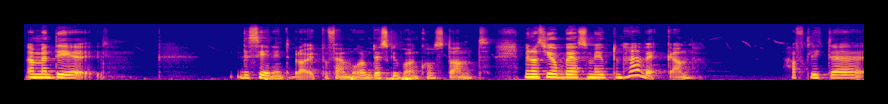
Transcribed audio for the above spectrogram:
Ja, men det, det ser inte bra ut på fem år om det skulle vara en konstant. Medan jobbar jag som jag gjort den här veckan, haft lite,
